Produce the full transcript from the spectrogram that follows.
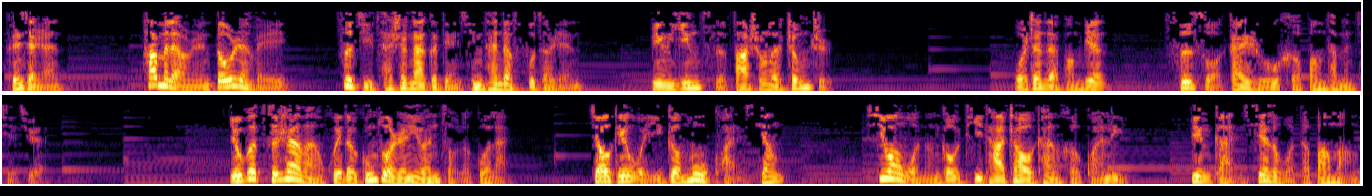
很显然，他们两人都认为。自己才是那个点心摊的负责人，并因此发生了争执。我站在旁边思索该如何帮他们解决。有个慈善晚会的工作人员走了过来，交给我一个募款箱，希望我能够替他照看和管理，并感谢了我的帮忙。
